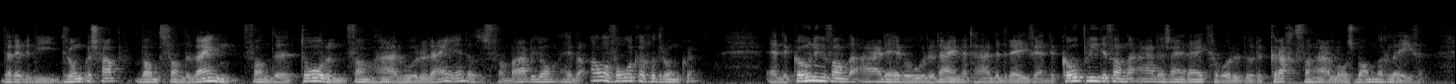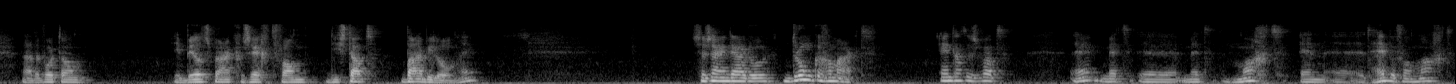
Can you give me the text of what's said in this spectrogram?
Daar hebben die dronkenschap. Want van de wijn van de toren van haar hoererij, hè, dat is van Babylon, hebben alle volken gedronken. En de koningen van de aarde hebben hoererij met haar bedreven. En de kooplieden van de aarde zijn rijk geworden door de kracht van haar losbandig leven. Nou, dat wordt dan in beeldspraak gezegd van die stad Babylon. Hè? Ze zijn daardoor dronken gemaakt. En dat is wat hè, met, uh, met macht en uh, het hebben van macht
